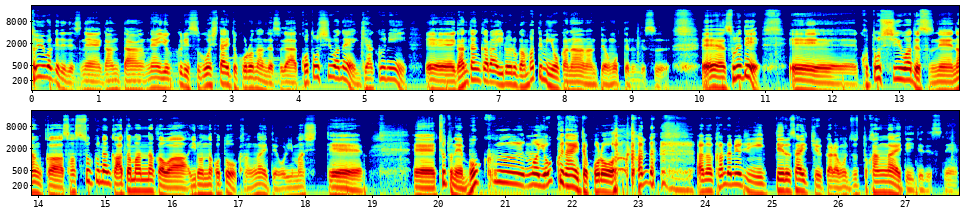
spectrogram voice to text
というわけでですね、元旦ね、ゆっくり過ごしたいところなんですが、今年はね、逆に、えー、元旦からいろいろ頑張ってみようかななんて思ってるんです。えー、それで、えー、今年はですね、なんか早速なんか頭の中はいろんなことを考えておりまして、えー、ちょっとね、僕も良くないところを神田、あの、神田明神に行ってる最中からもずっと考えていてですね、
